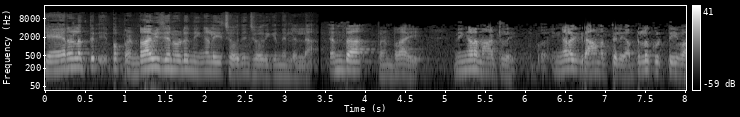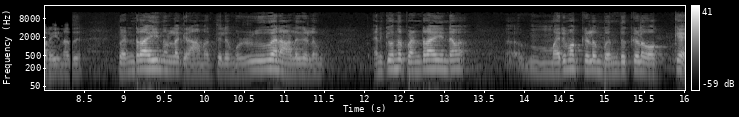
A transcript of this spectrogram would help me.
കേരളത്തിൽ ഇപ്പൊ പിണറായി വിജയനോട് നിങ്ങൾ ഈ ചോദ്യം ചോദിക്കുന്നില്ലല്ല. എന്താ പിണറായി? നിങ്ങളുടെ നാട്ടിൽ നിങ്ങളെ ഗ്രാമത്തിൽ അബ്ദുള്ളക്കുട്ടി പറയുന്നത് പിണറായി എന്നുള്ള ഗ്രാമത്തിൽ മുഴുവൻ ആളുകളും എനിക്കൊന്ന് പിണറായിന്റെ മരുമക്കളും ബന്ധുക്കളും ഒക്കെ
